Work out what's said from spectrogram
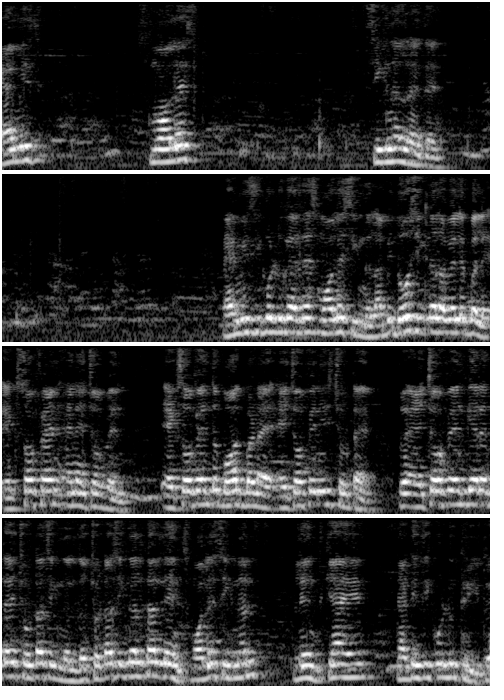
एम इज़ स्मॉलेस्ट सिग्नल रहता है। एम इज़ इक्वल टू क्या है? स्मॉलेस्ट सिग्नल अभी दो सिग्नल अवेलेबल है X of N and H of N X of N तो बहुत बड़ा है एच ऑफ़ एन इज़ छोटा है। तो एच ऑफ़ एन क्या रहता है? छोटा सिग्नल तो छोटा सिग्नल का लेंथ स्मॉलेस्ट सिग्नल लेंथ क्या है? That is equal to three तो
